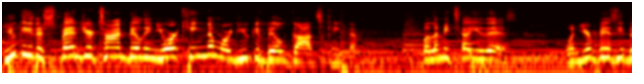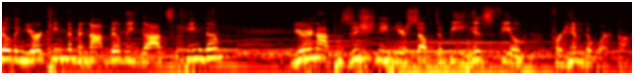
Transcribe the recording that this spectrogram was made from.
you can either spend your time building your kingdom or you can build God's kingdom. But let me tell you this. When you're busy building your kingdom and not building God's kingdom, you're not positioning yourself to be his field for him to work on.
